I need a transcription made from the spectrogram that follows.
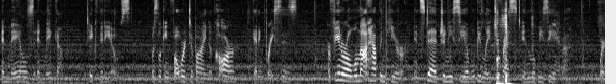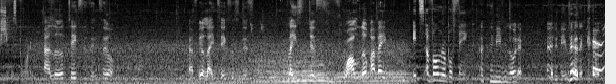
and nails and makeup, take videos, was looking forward to buying a car, getting braces. Her funeral will not happen here. Instead, Janeecia will be laid to rest in Louisiana, where she was born. I love Texas until I feel like Texas, this place just swallowed up my baby. It's a vulnerable thing I couldn't even go there. I didn't even have the courage.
